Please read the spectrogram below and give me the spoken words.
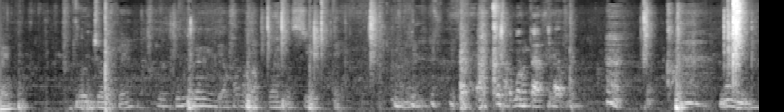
Nine. No joke eh. Buti na lang hindi ako nakapunta sa safety. Ako magtatap. Nine. Nagtapon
